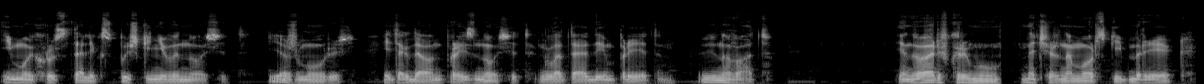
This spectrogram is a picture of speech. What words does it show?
И мой хрусталик вспышки не выносит. Я жмурюсь, и тогда он произносит, глотая дым при этом. Виноват. Январь в Крыму, на Черноморский брег,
